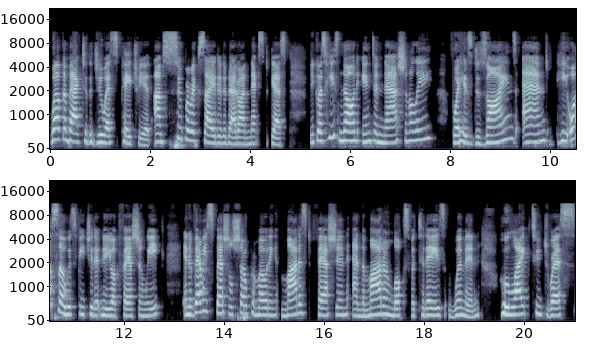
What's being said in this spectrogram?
Welcome back to the Jewess Patriot. I'm super excited about our next guest because he's known internationally for his designs and he also was featured at New York Fashion Week in a very special show promoting modest fashion and the modern looks for today's women who like to dress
